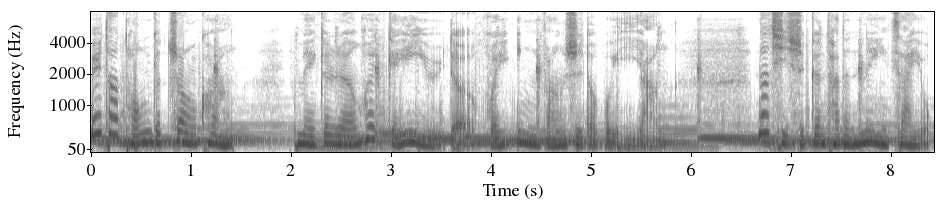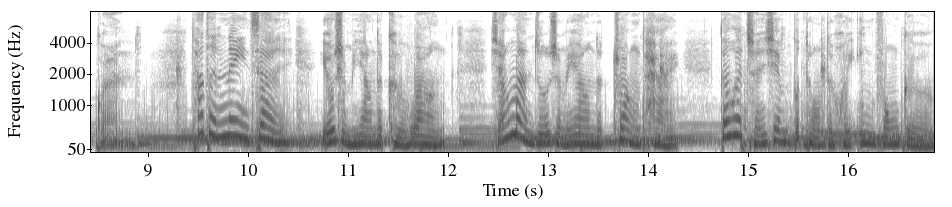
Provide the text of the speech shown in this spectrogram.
遇到同一个状况，每个人会给予的回应方式都不一样。那其实跟他的内在有关。他的内在有什么样的渴望，想满足什么样的状态，都会呈现不同的回应风格。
